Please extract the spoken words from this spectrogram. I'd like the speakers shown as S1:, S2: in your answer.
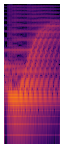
S1: Wow.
